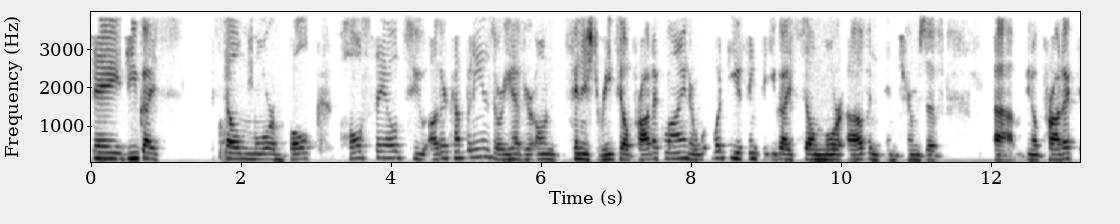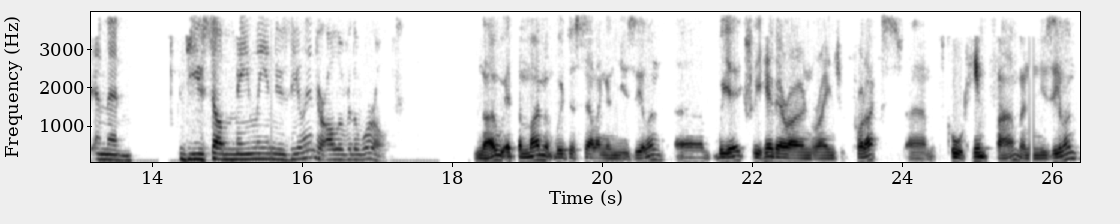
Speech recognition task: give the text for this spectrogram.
say, do you guys sell more bulk wholesale to other companies or you have your own finished retail product line or what do you think that you guys sell more of in, in terms of uh, you know product and then do you sell mainly in New Zealand or all over the world? No, at the moment we're just selling in New Zealand. Um, we actually have our own range of products. Um, it's called Hemp Farm in New Zealand.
